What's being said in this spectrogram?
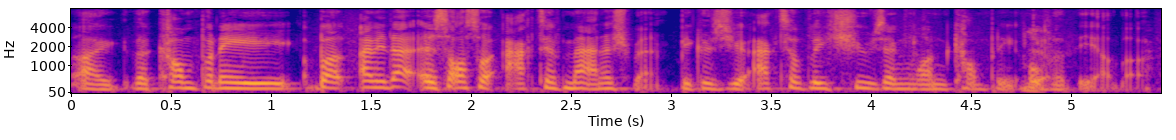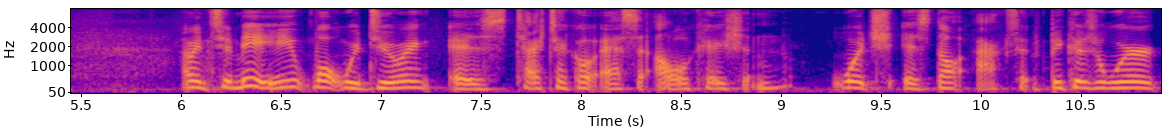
like the company, but I mean that is also active management because you're actively choosing one company yeah. over the other. I mean, to me, what we're doing is tactical asset allocation, which is not active because we're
